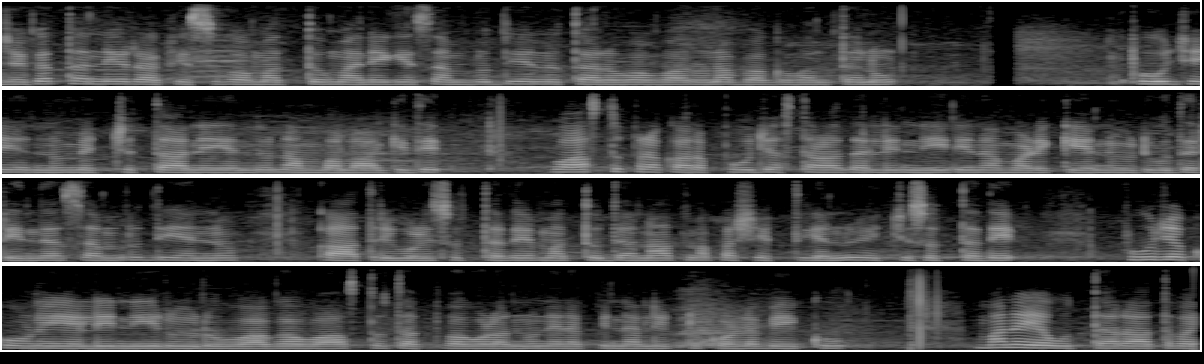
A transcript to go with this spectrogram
ಜಗತ್ತನ್ನೇ ರಕ್ಷಿಸುವ ಮತ್ತು ಮನೆಗೆ ಸಮೃದ್ಧಿಯನ್ನು ತರುವ ವರುಣ ಭಗವಂತನು ಪೂಜೆಯನ್ನು ಮೆಚ್ಚುತ್ತಾನೆ ಎಂದು ನಂಬಲಾಗಿದೆ. ವಾಸ್ತು ಪ್ರಕಾರ ಪೂಜಾ ಸ್ಥಳದಲ್ಲಿ ನೀರಿನ ಮಡಿಕೆಯನ್ನು ಇಡುವುದರಿಂದ ಸಮೃದ್ಧಿಯನ್ನು ಖಾತ್ರಿಗೊಳಿಸುತ್ತದೆ ಮತ್ತು ಧನಾತ್ಮಕ ಶಕ್ತಿಯನ್ನು ಹೆಚ್ಚಿಸುತ್ತದೆ. ಪೂಜಾ ಕೋಣೆಯಲ್ಲಿ ನೀರು ಇಡುವಾಗ ವಾಸ್ತು ತತ್ವಗಳನ್ನು ನೆನಪಿನಲ್ಲಿಟ್ಟುಕೊಳ್ಳಬೇಕು. ಮನೆಯ ಉತ್ತರ ಅಥವಾ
